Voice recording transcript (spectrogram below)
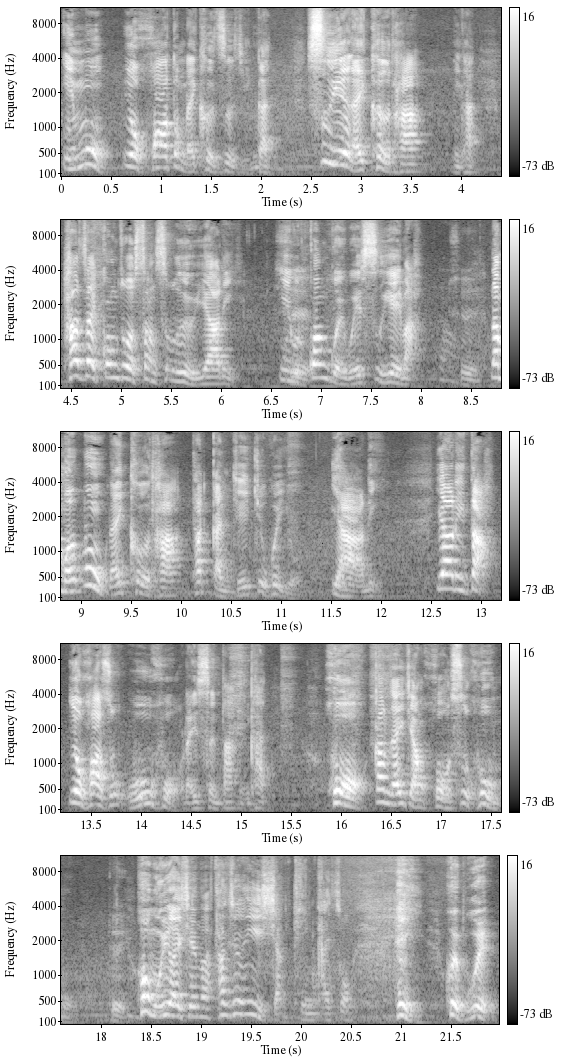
引木又发动来克自己，你看事业来克他，你看他在工作上是不是有压力？因为官鬼为事业嘛，是。那么木来克他，他感觉就会有压力，压力大又化出无火来生他。你看火，刚才讲火是父母，对，父母又来生他，他就异想天开说，嘿，会不会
